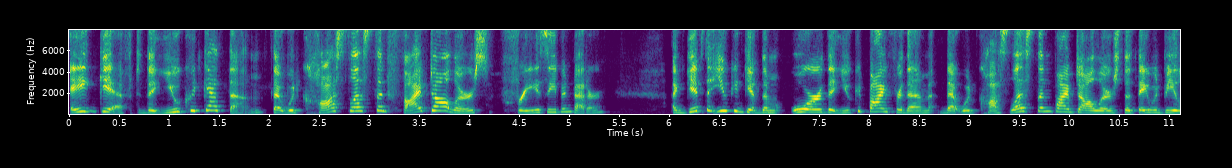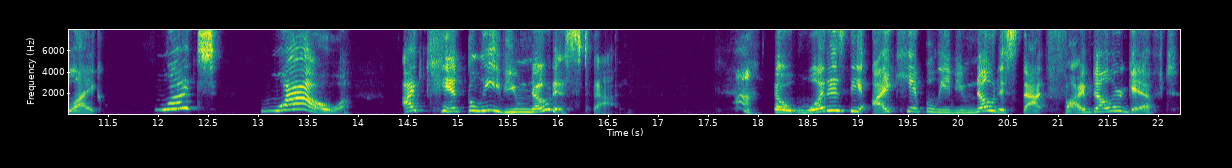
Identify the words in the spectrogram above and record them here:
a gift that you could get them that would cost less than $5, free is even better, a gift that you could give them or that you could buy for them that would cost less than $5 that they would be like, What? Wow. I can't believe you noticed that. Huh. So, what is the I can't believe you noticed that $5 gift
